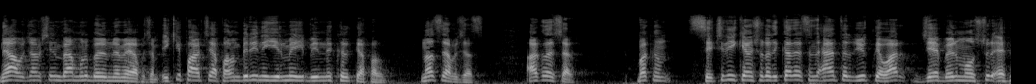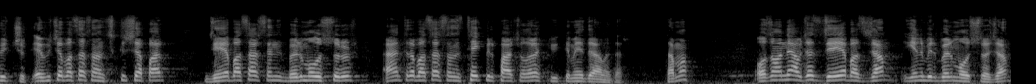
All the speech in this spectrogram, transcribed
Ne yapacağım? Şimdi ben bunu bölümleme yapacağım. İki parça yapalım. Birini 20, birini 40 yapalım. Nasıl yapacağız? Arkadaşlar bakın seçiliyken şurada dikkat ederseniz Enter yükle var. C bölüm oluştur F3 çık. F3'e basarsanız çıkış yapar. C'ye basarsanız bölüm oluşturur. Enter'a basarsanız tek bir parça olarak yüklemeye devam eder. Tamam? O zaman ne yapacağız? C'ye basacağım. Yeni bir bölüm oluşturacağım.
